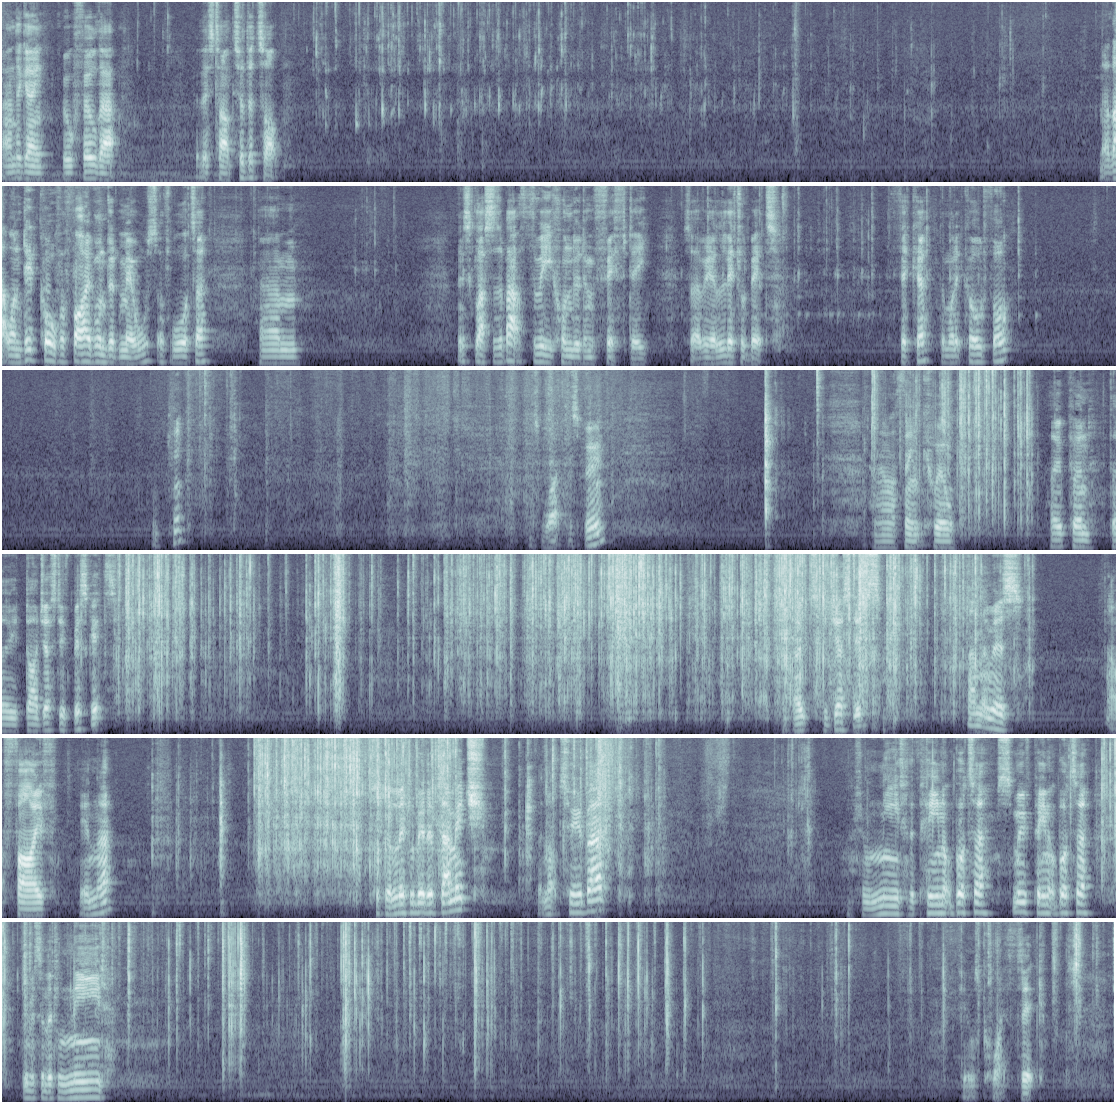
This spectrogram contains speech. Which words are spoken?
And again, we'll fill that, but this time to the top. Now that one did call for 500 mils of water. Um, this glass is about 350 so it'll be a little bit thicker than what it called for. Okay. Let's wipe the spoon. Now I think we'll open the digestive biscuits. Oats digestives and there is about five in there. Took a little bit of damage but not too bad. I shall knead the peanut butter smooth peanut butter. Give it a little knead feels quite thick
